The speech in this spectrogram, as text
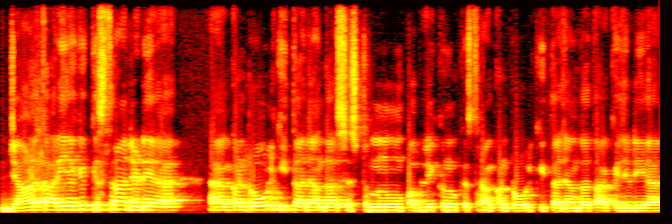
ਜਾਣਕਾਰੀ ਹੈ ਕਿ ਕਿਸ ਤਰ੍ਹਾਂ ਜਿਹੜੇ ਆ ਕੰਟਰੋਲ ਕੀਤਾ ਜਾਂਦਾ ਸਿਸਟਮ ਨੂੰ ਪਬਲਿਕ ਨੂੰ ਕਿਸ ਤਰ੍ਹਾਂ ਕੰਟਰੋਲ ਕੀਤਾ ਜਾਂਦਾ ਤਾਂ ਕਿ ਜਿਹੜੀ ਆ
